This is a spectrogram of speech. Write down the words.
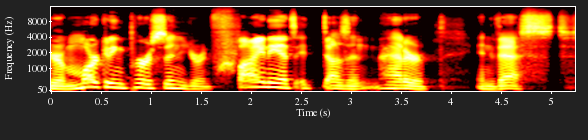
you're a marketing person, you're in finance, it doesn't matter. Invest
